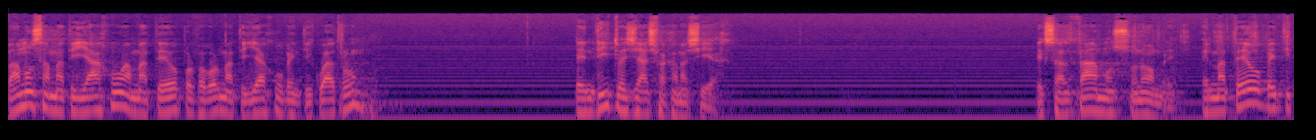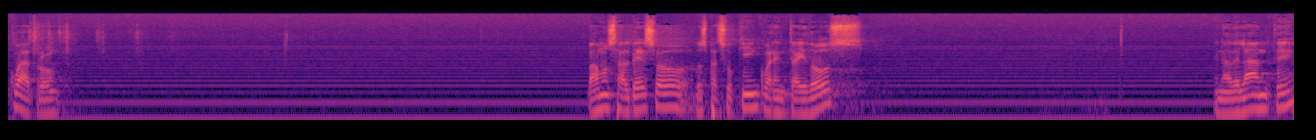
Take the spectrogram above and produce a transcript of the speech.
Vamos a Matillahu, a Mateo, por favor, Matillahu 24. Bendito es Yahshua HaMashiach. Exaltamos su nombre. En Mateo 24, vamos al verso, los Pasuquín 42. En adelante.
